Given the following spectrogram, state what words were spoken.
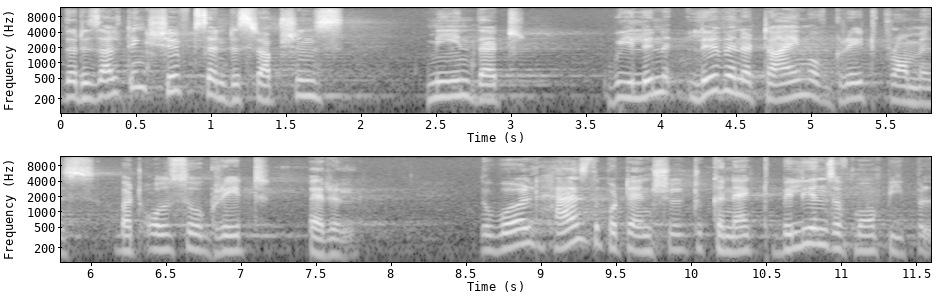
the resulting shifts and disruptions mean that we live in a time of great promise, but also great peril. The world has the potential to connect billions of more people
